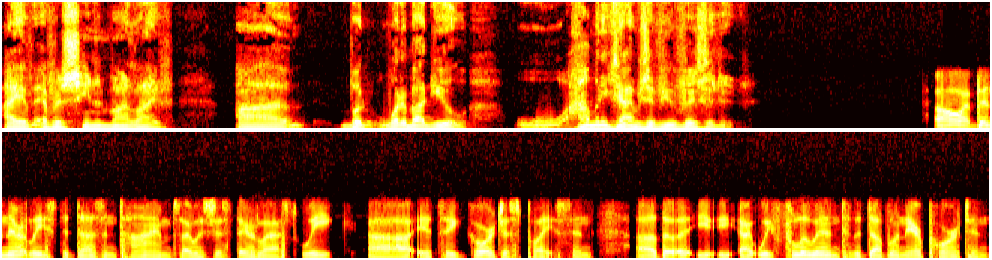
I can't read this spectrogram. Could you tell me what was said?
I have ever seen in my life. Uh, but what about you? How many times have you visited? Oh, I've been there at least a dozen times. I was just there last week. Uh, it's a gorgeous place, and uh, the you, you, we flew into the Dublin airport, and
